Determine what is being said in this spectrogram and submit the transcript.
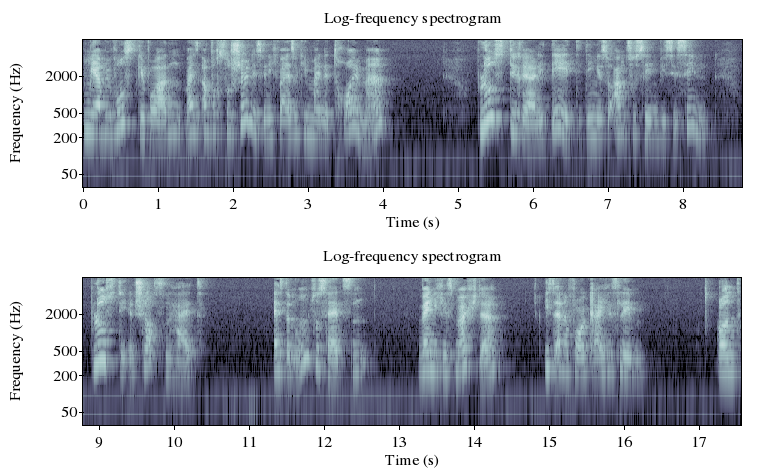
mehr bewusst geworden, weil es einfach so schön ist, wenn ich weiß, okay, meine Träume plus die Realität, die Dinge so anzusehen, wie sie sind, plus die Entschlossenheit, es dann umzusetzen, wenn ich es möchte, ist ein erfolgreiches Leben. Und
